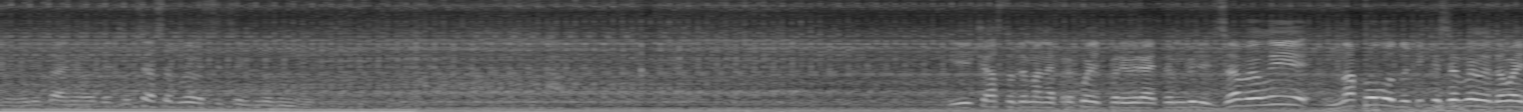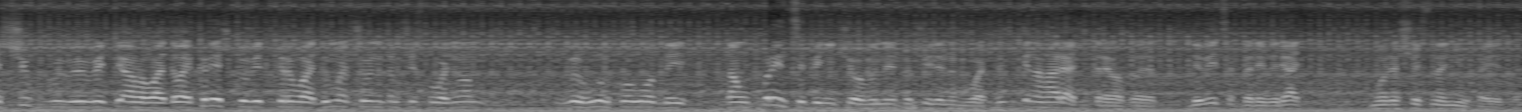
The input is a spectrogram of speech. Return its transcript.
Не вилітає, не летить. Ну, це особливості цих двигунів. І часто до мене приходять перевіряти автомобілі. Завели, на холодну тільки завели, давай щуп витягувати, давай кришку відкривати. Думають, що вони там щось ховають. Ну, двигун холодний, там в принципі нічого ви не почуєте не бачите. Тільки на гаряче треба дивитися, перевіряти, може щось нанюхаєте.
